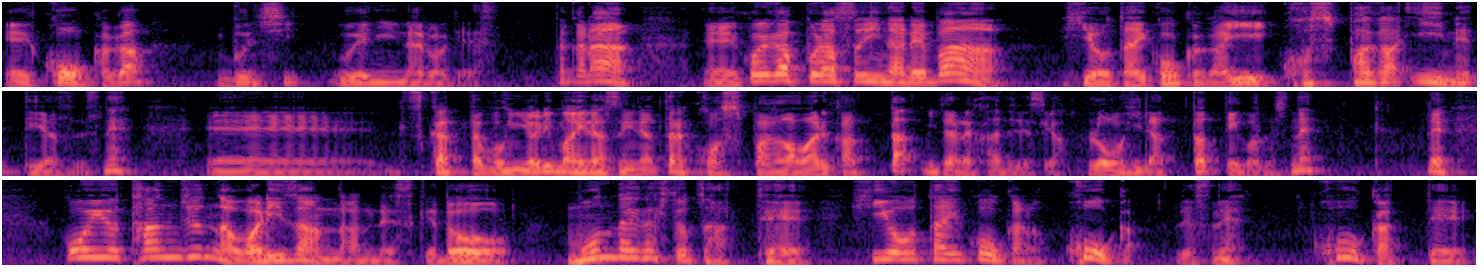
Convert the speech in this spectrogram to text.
え、効果が分子上になるわけです。だから、え、これがプラスになれば費用対効果がいいコスパがいいねっていうやつですね、えー、使った分よりマイナスになったらコスパが悪かったみたいな感じですよ。浪費だったっていうことですね。でこういう単純な割り算なんですけど問題が一つあって費用対効果の効果ですね。効果って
